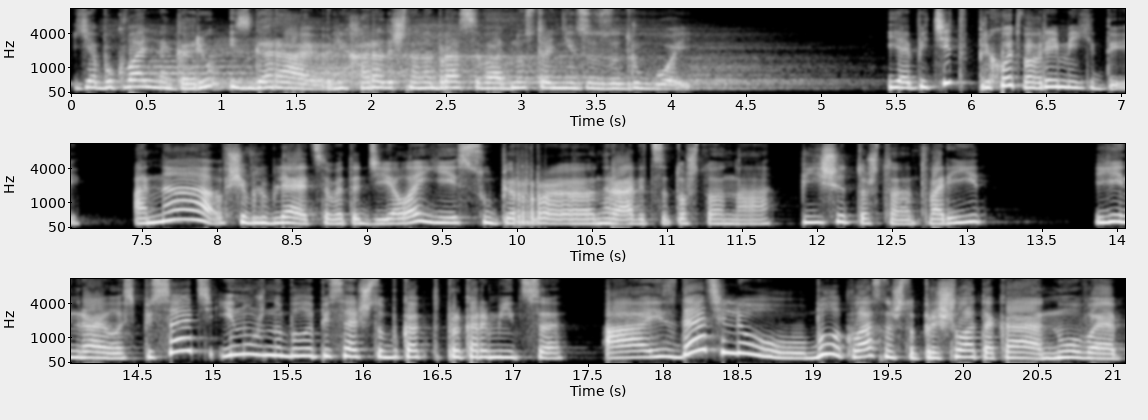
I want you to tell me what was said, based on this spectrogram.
Я буквально горю и сгораю, лихорадочно набрасывая одну страницу за другой. И аппетит приходит во время еды. Она вообще влюбляется в это дело, ей супер э, нравится то, что она пишет, то, что она творит. Ей нравилось писать, и нужно было писать, чтобы как-то прокормиться. А издателю было классно, что пришла такая новая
